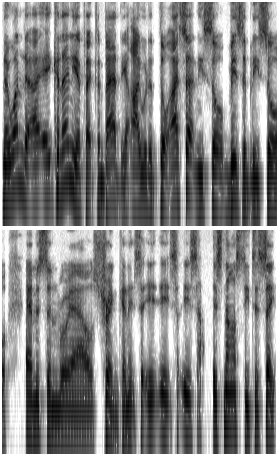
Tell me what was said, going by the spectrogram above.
no wonder uh, it can only affect them badly. I would have thought. I certainly saw visibly saw Emerson Royal shrink, and it's it, it's it's it's nasty to see.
